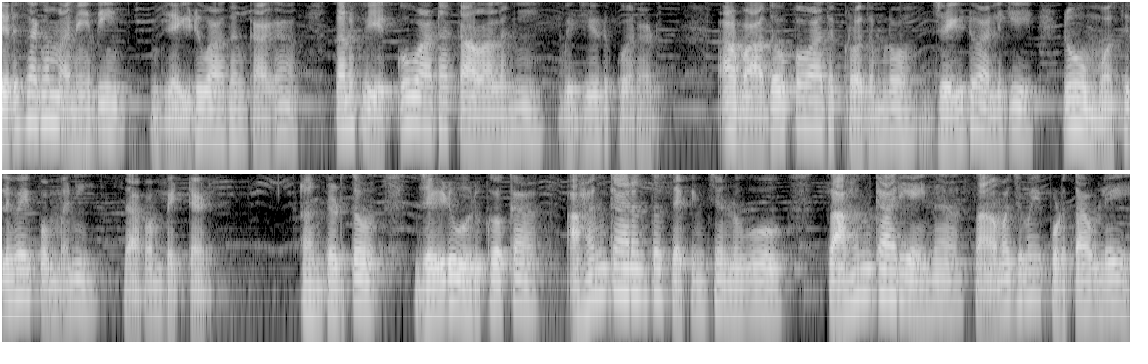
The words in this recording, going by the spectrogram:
చెరుసగం అనేది జయుడు వాదం కాగా తనకు ఎక్కువ వాటా కావాలని విజయుడు కోరాడు. ఆ వాదోపవాద క్రోధంలో జయుడు అలిగి నువ్వు మొసలివై పొమ్మని శాపం పెట్టాడు. అంతటితో జయుడు ఊరుకోక అహంకారంతో శపించే నువ్వు సాహంకారి అయిన సామజమై పుడతావులే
